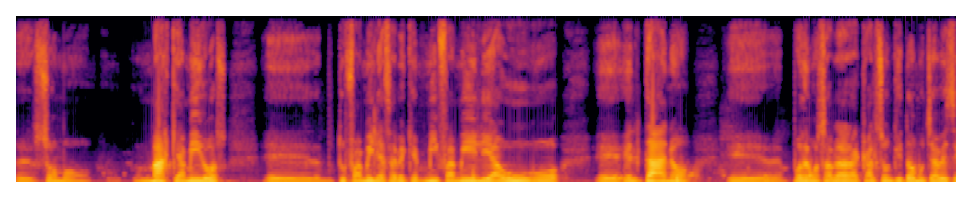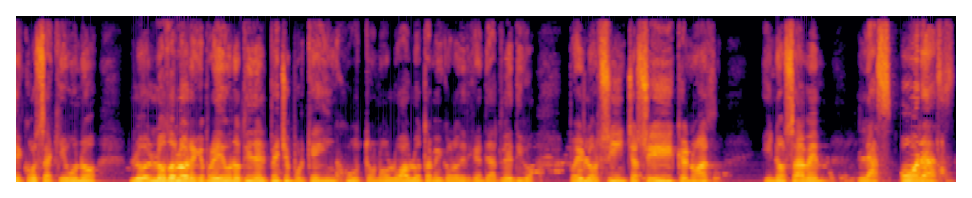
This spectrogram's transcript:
eh, somos más que amigos. Eh, tu familia sabe que es mi familia, Hugo, eh, el Tano, eh, podemos hablar a calzón quitado muchas veces cosas que uno, los dolores que por ahí uno tiene en el pecho porque es injusto, ¿no? Lo hablo también con los dirigentes atléticos, por ahí los hinchas, sí, que no hace, y no saben las horas,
